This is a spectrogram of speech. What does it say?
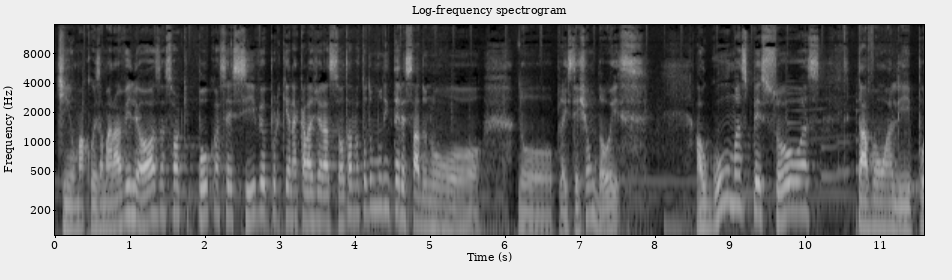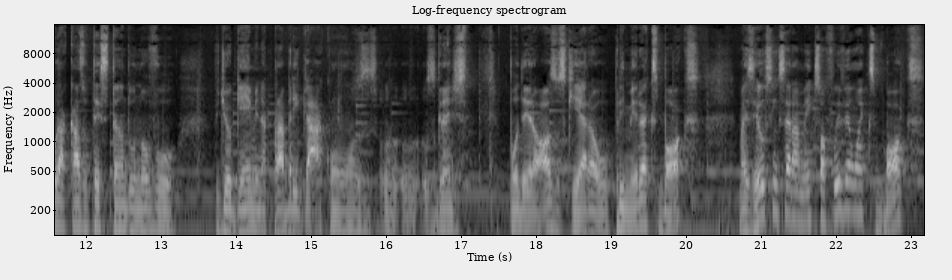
tinha uma coisa maravilhosa, só que pouco acessível, porque naquela geração tava todo mundo interessado no, no PlayStation 2. Algumas pessoas estavam ali por acaso testando o novo videogame né, para brigar com os, os, os grandes poderosos, que era o primeiro Xbox. Mas eu, sinceramente, só fui ver um Xbox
